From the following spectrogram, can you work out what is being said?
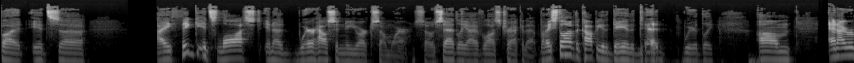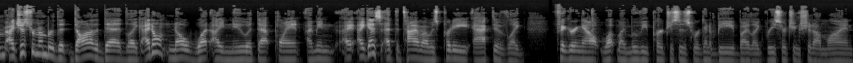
but it's, uh, I think it's lost in a warehouse in New York somewhere. So sadly, I've lost track of that. But I still have the copy of the Day of the Dead. Weirdly. Um, and I rem- I just remember that Dawn of the Dead. Like I don't know what I knew at that point. I mean, I, I guess at the time I was pretty active, like figuring out what my movie purchases were going to be by like researching shit online.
